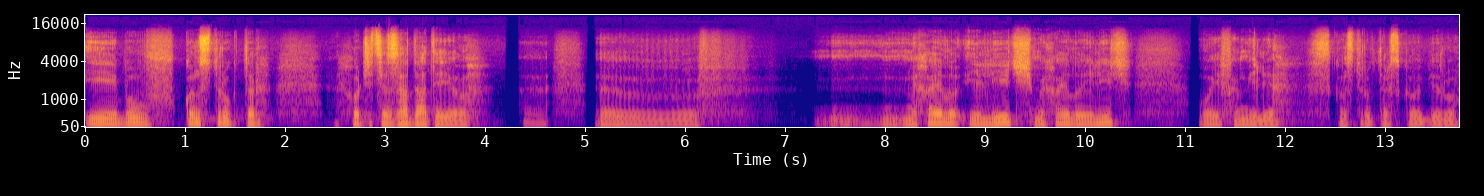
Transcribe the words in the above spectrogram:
і був конструктор, хочеться згадати його. Михайло Ілліч, Михайло Ілліч, ой, фамілія з конструкторського бюро.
